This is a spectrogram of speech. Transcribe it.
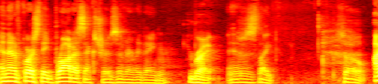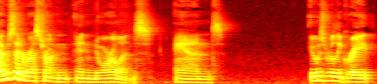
and then of course they brought us extras of everything. Right. And it was like, so I was at a restaurant in, in New Orleans, and it was really great.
